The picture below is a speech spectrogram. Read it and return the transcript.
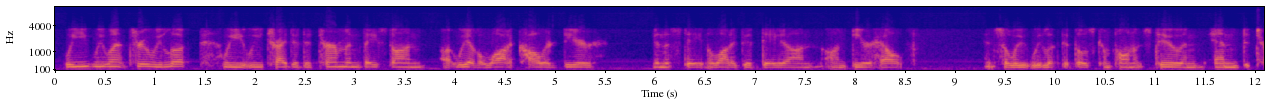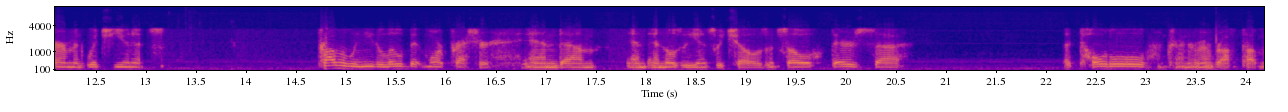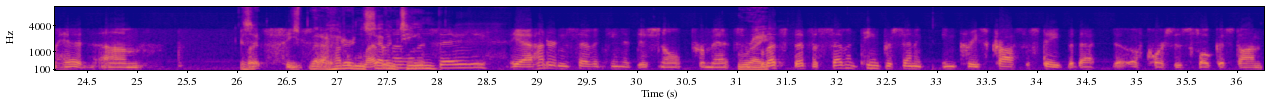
we we went through, we looked, we we tried to determine based on uh, we have a lot of collared deer in the state and a lot of good data on on deer health, and so we we looked at those components too and and determined which units probably need a little bit more pressure and um and and those are the units we chose and so there's uh a total I'm trying to remember off the top of my head um is Let's it see, that 117? 11, yeah, 117 additional permits. Right. So that's that's a 17 percent increase across the state, but that of course is focused on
